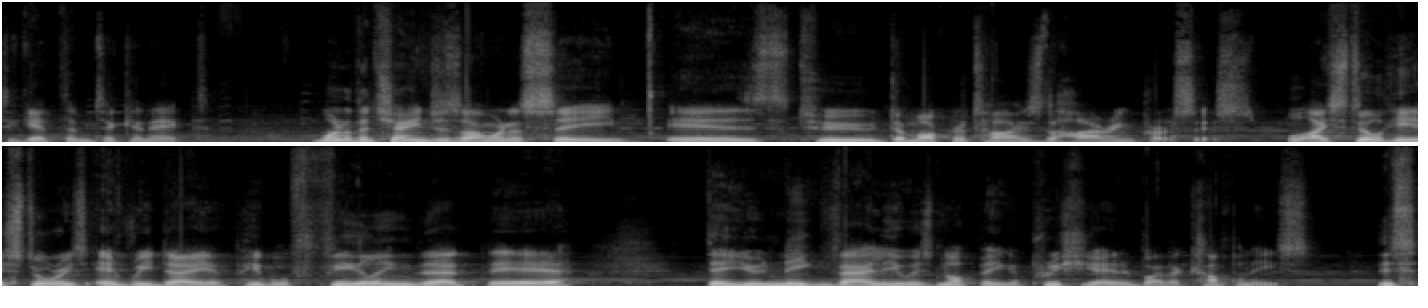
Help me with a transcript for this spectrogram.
to get them to connect. One of the changes I want to see is to democratize the hiring process. Well, I still hear stories every day of people feeling that their, their unique value is not being appreciated by the companies. This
